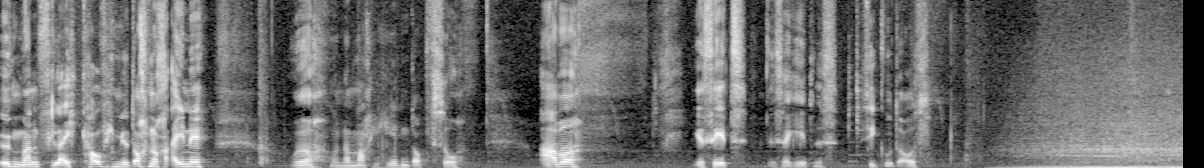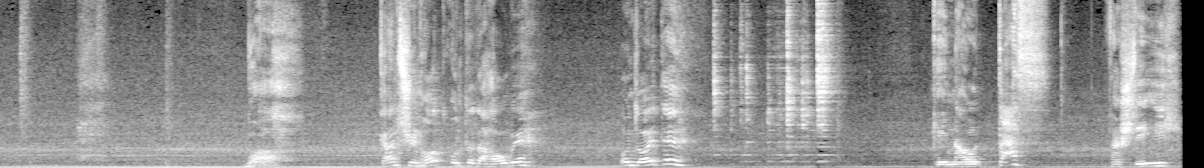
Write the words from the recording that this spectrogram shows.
Irgendwann vielleicht kaufe ich mir doch noch eine. Ja, und dann mache ich jeden Topf so. Aber ihr seht, das Ergebnis sieht gut aus. Boah, ganz schön hot unter der Haube. Und Leute, genau das verstehe ich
